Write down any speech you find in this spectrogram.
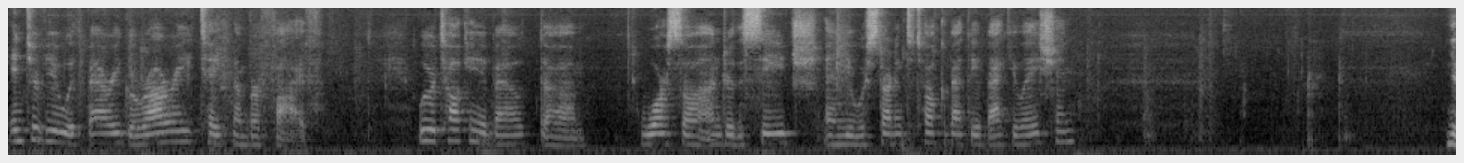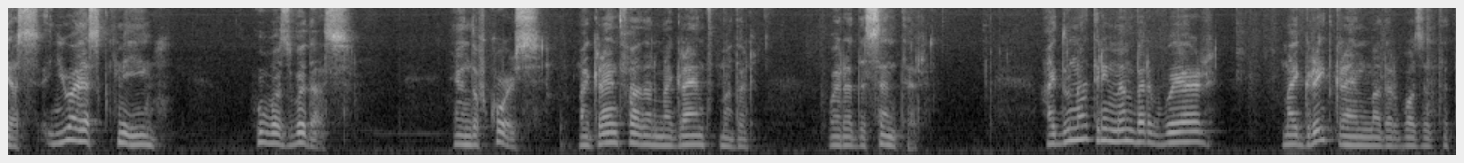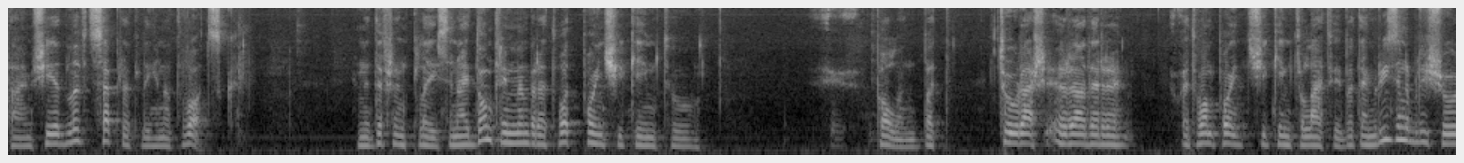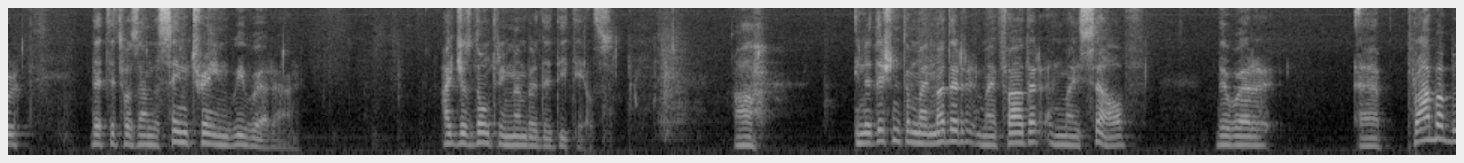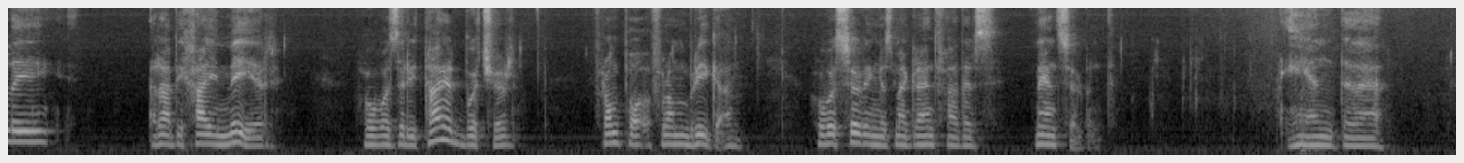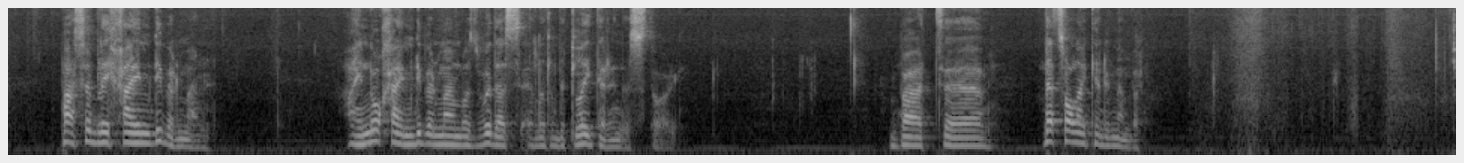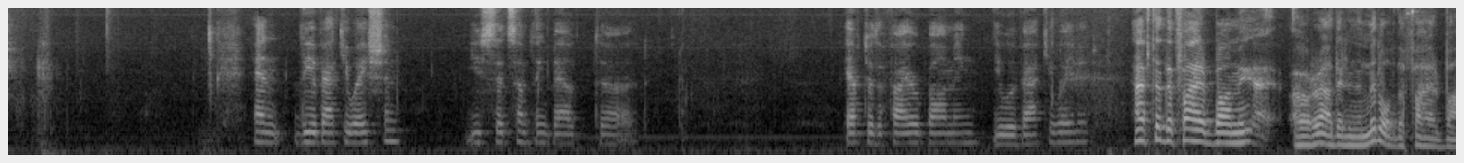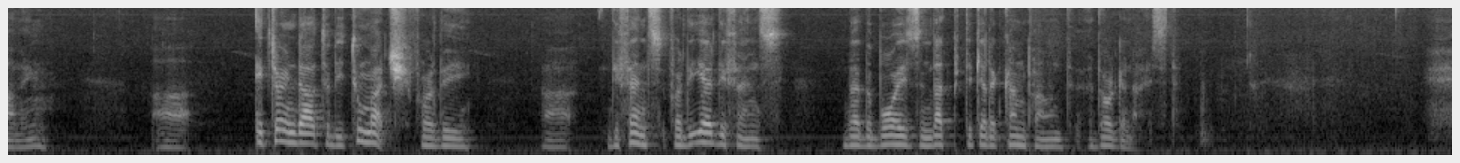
Interview with Barry Gurary, take number five. We were talking about um, Warsaw under the siege, and you were starting to talk about the evacuation. Yes, you asked me who was with us. And of course, my grandfather and my grandmother were at the center. I do not remember where my great grandmother was at the time. She had lived separately in Otwotsk, in a different place, and I don't remember at what point she came to uh, Poland, but to Russia, rather, at one point she came to Latvia, but I'm reasonably sure that it was on the same train we were on. I just don't remember the details. Uh, in addition to my mother, my father, and myself, there were uh, probably Rabbi Chaim Meir, who was a retired butcher from, from Riga, who was serving as my grandfather's manservant. And uh, possibly Chaim Lieberman. I know Chaim Lieberman was with us a little bit later in the story. But uh, that's all I can remember. And the evacuation, you said something about uh, after the firebombing, you evacuated? After the firebombing, uh, or rather in the middle of the firebombing, uh, it turned out to be too much for the uh, defense, for the air defense that the boys in that particular compound had organized.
